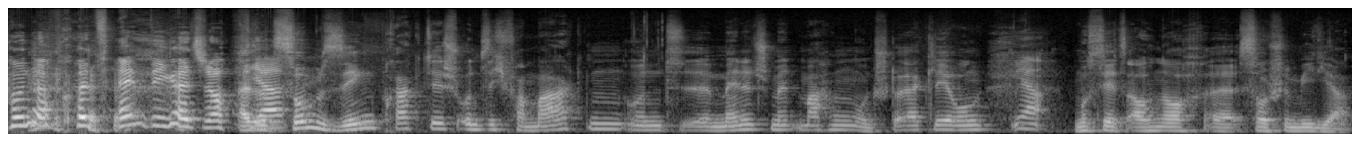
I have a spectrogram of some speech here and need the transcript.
hundertprozentiger Job, Also ja. zum Singen praktisch und sich vermarkten und äh, Management machen und Steuererklärung Ja. musst du jetzt auch noch äh, Social Media.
